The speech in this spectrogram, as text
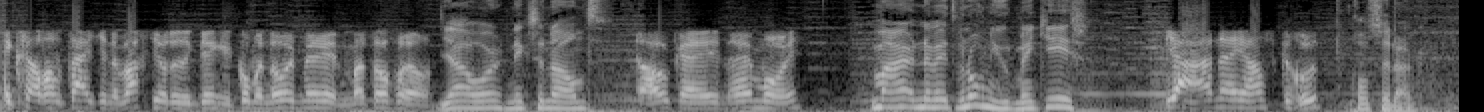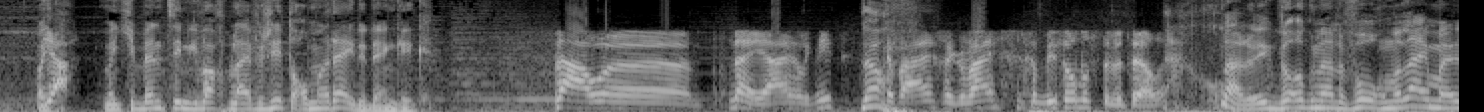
Ik zat al een tijdje in de wacht, joh, dus ik denk ik kom er nooit meer in, maar toch wel. Ja hoor, niks aan de hand. Ja, Oké, nee, mooi. Maar dan weten we nog niet hoe het met je is. Ja, nee, hartstikke goed. Godzijdank. Want, Ja. want je bent in die wacht blijven zitten om een reden, denk ik. Nou, eh, nee, eigenlijk niet. Ik heb eigenlijk weinig bijzonders te vertellen. Nou, ik wil ook naar de volgende lijn, maar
